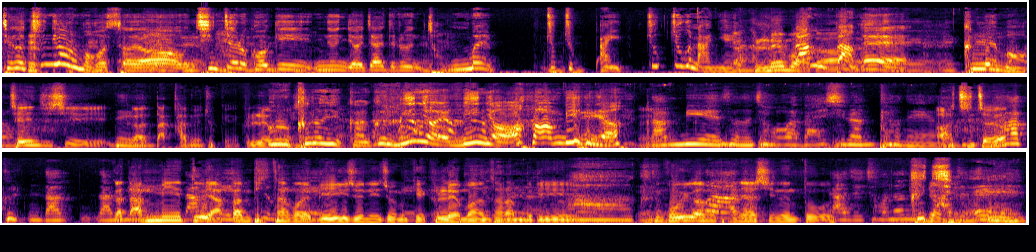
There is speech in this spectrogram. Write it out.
제가 충격을 먹었어요. 네. 진짜로 거기 있는 여자들은 정말 쭉쭉 아니 쭉쭉은 아니에요. 야, 글래머하다. 빵빵. 예. 네, 네, 글래머. 채인지 씨가 네. 딱 가면 좋겠네. 글래머. 어, 그러니까 그 미녀예요, 미녀, 미녀. 네. 남미에서는 저가 날씬한 편이에요. 아, 진짜요? 아, 그, 남, 남미, 그러니까 남미도 남미 약간 비슷한 거예요. 예. 미의 기준이 좀 이렇게 예, 글래머한 예, 사람들이. 아, 예. 그럼 거기 가면 다냐 씨는 또 아주 저는 그쵸. 아주, 예. 예.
